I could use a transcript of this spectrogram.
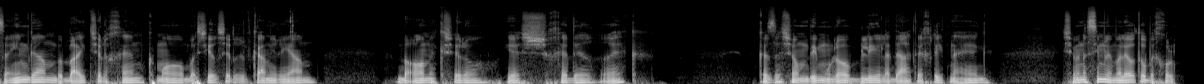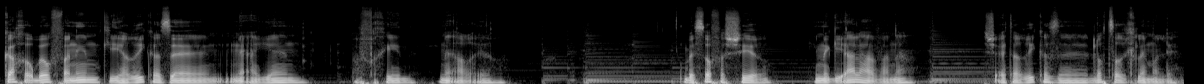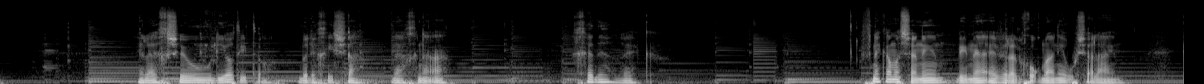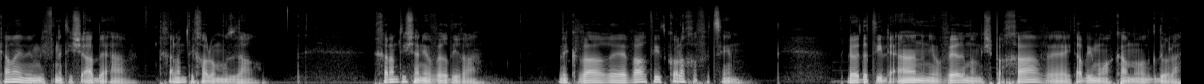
אז האם גם בבית שלכם, כמו בשיר של רבקה מרים, בעומק שלו יש חדר ריק? כזה שעומדים מולו בלי לדעת איך להתנהג, שמנסים למלא אותו בכל כך הרבה אופנים, כי הריק הזה מאיים, מפחיד, מערער. בסוף השיר היא מגיעה להבנה שאת הריק הזה לא צריך למלא, אלא איכשהו להיות איתו, בלחישה, בהכנעה. חדר ריק. לפני כמה שנים, בימי האבל על חורבן ירושלים, כמה ימים לפני תשעה באב, חלמתי חלום מוזר. חלמתי שאני עובר דירה, וכבר העברתי את כל החפצים. לא ידעתי לאן אני עובר עם המשפחה, והייתה בי מועקה מאוד גדולה.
